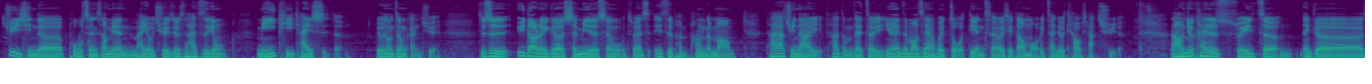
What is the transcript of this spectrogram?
剧情的铺陈上面蛮有趣的，就是它是用谜题开始的，有一种这种感觉，就是遇到了一个神秘的生物，虽然是一只很胖的猫，它要去哪里？它怎么在这里？因为那只猫竟然会坐电车，而且到某一站就跳下去了。然后你就开始随着那个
